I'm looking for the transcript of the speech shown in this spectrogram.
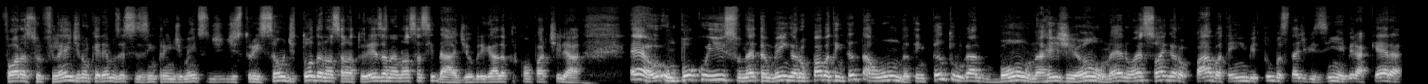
Fora Surfland, não queremos esses empreendimentos de destruição de toda a nossa natureza na nossa cidade. Obrigada por compartilhar. É, um pouco isso, né? Também Garopaba tem tanta onda, tem tanto lugar bom na região, né? Não é só em Garopaba, tem em Bituba, cidade vizinha, Ibiraquera,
